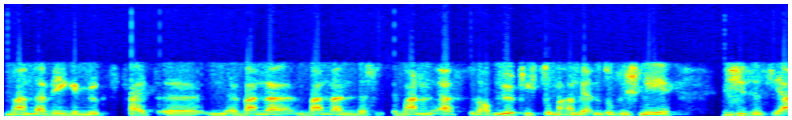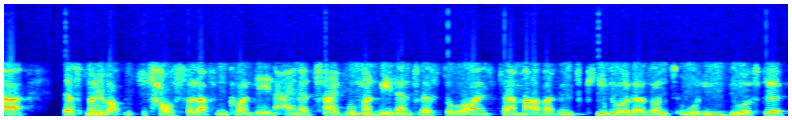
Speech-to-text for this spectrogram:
Wanderwegemöglichkeit, äh, Wander, Wandern, das Wandern erst überhaupt möglich zu machen. Wir hatten so viel Schnee dieses Jahr, dass man überhaupt nicht das Haus verlassen konnte in einer Zeit, wo man weder ins Restaurant, ins Thermalbad, ins Kino oder sonst irgendwo hin durfte,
